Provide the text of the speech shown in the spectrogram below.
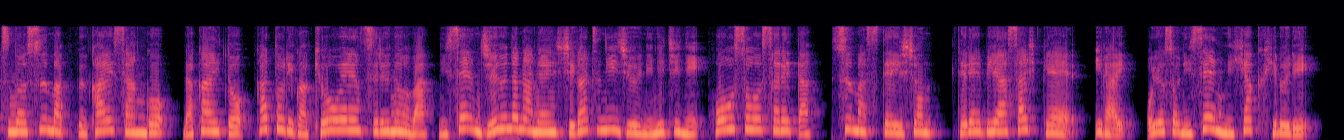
末のスマップ解散後、中居と香取が共演するのは2017年4月22日に放送されたスマステーションテレビ朝日系以来およそ2200日ぶり。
